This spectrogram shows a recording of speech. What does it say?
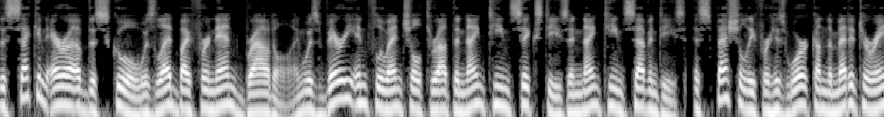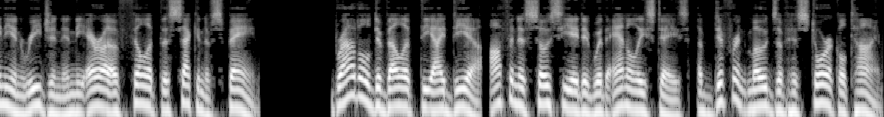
The second era of the school was led by Fernand Braudel and was very influential throughout the 1960s and 1970s, especially for his work on the Mediterranean region in the era of Philip II of Spain. Braudel developed the idea, often associated with Annalistes, of different modes of historical time,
